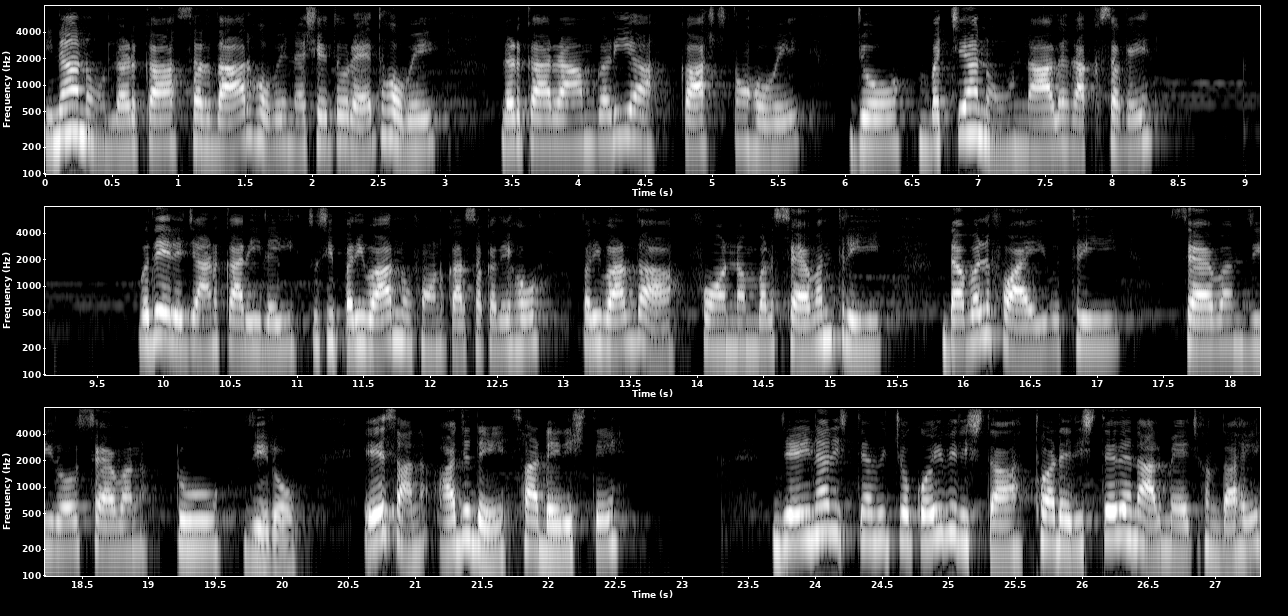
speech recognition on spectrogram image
ਇਹਨਾਂ ਨੂੰ ਲੜਕਾ ਸਰਦਾਰ ਹੋਵੇ, ਨਸ਼ੇ ਤੋਂ ਰਹਿਤ ਹੋਵੇ, ਲੜਕਾ ਰਾਮਗੜੀਆ ਕਾਸਟ ਤੋਂ ਹੋਵੇ, ਜੋ ਬੱਚਿਆਂ ਨੂੰ ਨਾਲ ਰੱਖ ਸਕੇ। ਵਧੇਰੇ ਜਾਣਕਾਰੀ ਲਈ ਤੁਸੀਂ ਪਰਿਵਾਰ ਨੂੰ ਫੋਨ ਕਰ ਸਕਦੇ ਹੋ। ਪਰਿਵਾਰ ਦਾ ਫੋਨ ਨੰਬਰ 7355370720 ਇਹ ਸਨ ਅੱਜ ਦੇ ਸਾਡੇ ਰਿਸ਼ਤੇ। ਜੇ ਇਹਨਾਂ ਰਿਸ਼ਤਿਆਂ ਵਿੱਚੋਂ ਕੋਈ ਵੀ ਰਿਸ਼ਤਾ ਤੁਹਾਡੇ ਰਿਸ਼ਤੇ ਦੇ ਨਾਲ ਮੈਚ ਹੁੰਦਾ ਹੈ,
